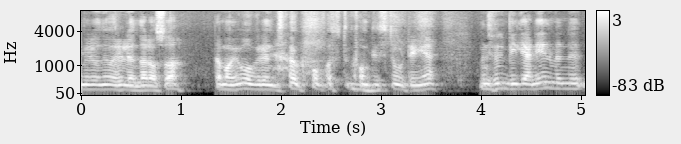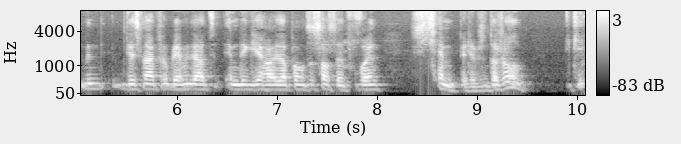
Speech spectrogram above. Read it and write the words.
million i året i lønn der også. Det er mange gode grunner til å komme, komme til Stortinget. Men hun vil gjerne inn. Men, men det som er problemet, er at MDG har da på en måte satset på å få en kjemperepresentasjon. Ikke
